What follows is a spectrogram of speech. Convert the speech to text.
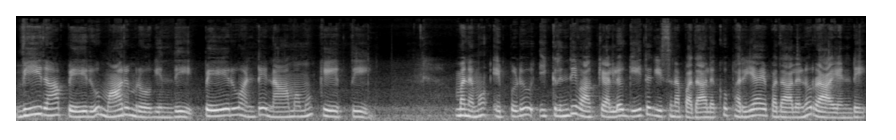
వీర పేరు మారుమ్రోగింది. పేరు అంటే నామము కీర్తి. మనము ఇప్పుడు ఈ క్రింది వాక్యాల్లో గీత గీసిన పదాలకు పర్యాయ పదాలను రాయండి.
